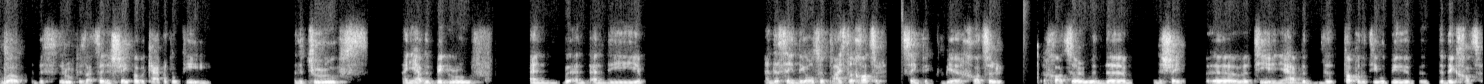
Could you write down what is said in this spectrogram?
well, this the roof is let's say in the shape of a capital T, the two roofs, and you have the big roof, and and and the and the same thing also applies to a chotzer. Same thing. Be a chotzer, a chotzer with the, the shape uh, of a T, and you have the, the top of the T would be the, the big chotzer.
